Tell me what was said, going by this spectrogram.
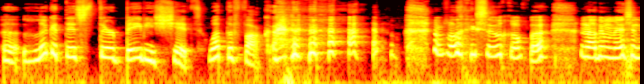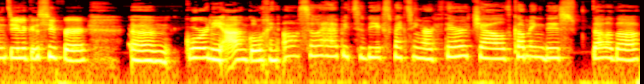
Uh, look at this third baby shit. What the fuck? dat vond ik zo grappig. Nou doen mensen natuurlijk een super um, corny aankondiging. Oh, so happy to be expecting our third child coming this da.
